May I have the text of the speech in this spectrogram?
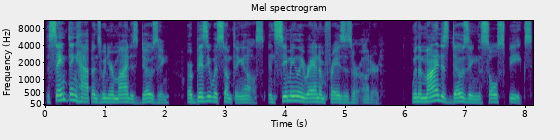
The same thing happens when your mind is dozing or busy with something else, and seemingly random phrases are uttered. When the mind is dozing, the soul speaks,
